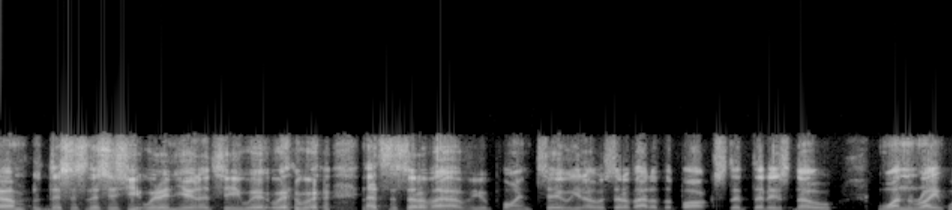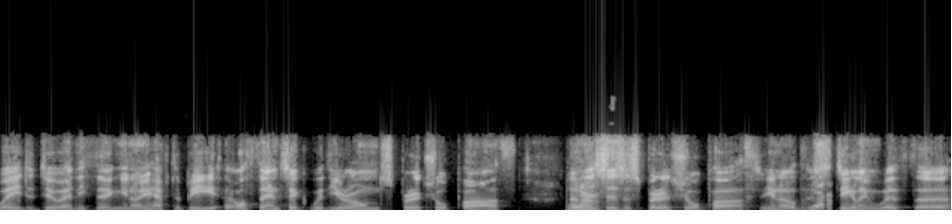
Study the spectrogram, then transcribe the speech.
um, this is this is we're in unity. We're, we're, we're that's the sort of our viewpoint too. You know, we're sort of out of the box. That there is no one right way to do anything. You know, you have to be authentic with your own spiritual path, and this is a spiritual path. You know, this dealing with uh,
